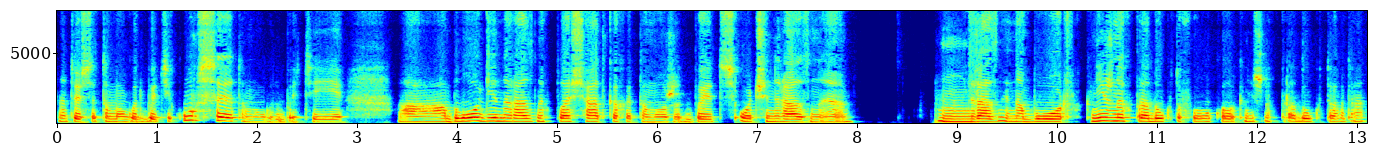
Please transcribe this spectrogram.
Ну, то есть это могут быть и курсы, это могут быть и а, блоги на разных площадках, это может быть очень разные разный набор книжных продуктов и около книжных продуктов. Да.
